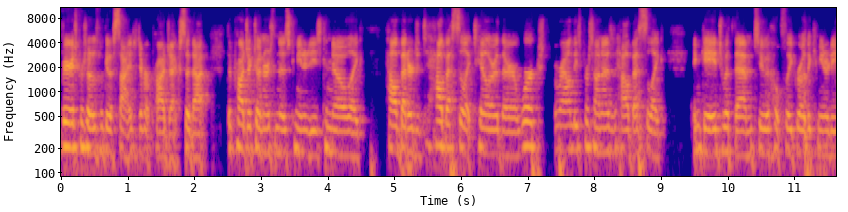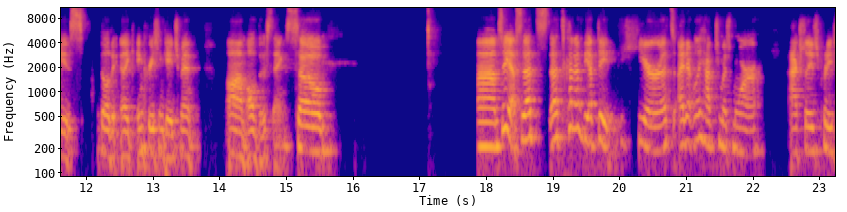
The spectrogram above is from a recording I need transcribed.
various personas will get assigned to different projects so that the project owners in those communities can know like how better to how best to like tailor their work around these personas and how best to like engage with them to hopefully grow the communities, building like increase engagement, um, all those things. So, um, so yeah, so that's that's kind of the update here. That's I don't really have too much more. Actually, it's pretty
